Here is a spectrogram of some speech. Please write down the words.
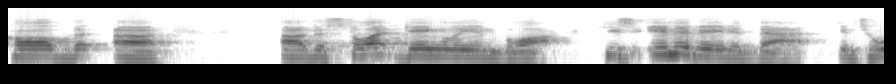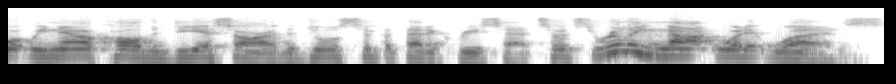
called the, uh, uh, the stellate ganglion block. He's innovated that into what we now call the DSR, the dual sympathetic reset. So it's really not what it was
